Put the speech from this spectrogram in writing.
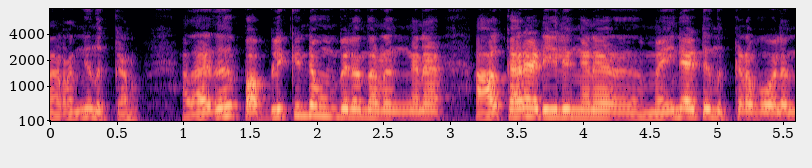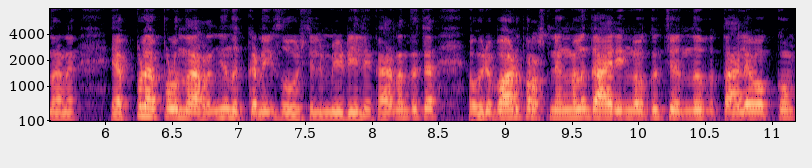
നിറഞ്ഞു നിൽക്കണം അതായത് പബ്ലിക്കിന്റെ മുമ്പിൽ എന്താണ് ഇങ്ങനെ ആൾക്കാരുടെ അടിയിൽ ഇങ്ങനെ മെയിനായിട്ട് നിൽക്കണ പോലെ എന്താണ് എപ്പോഴും എപ്പോഴും നിറഞ്ഞു നിൽക്കണം ഈ സോഷ്യൽ മീഡിയയിൽ കാരണം എന്താ വെച്ചാൽ ഒരുപാട് പ്രശ്നങ്ങളും കാര്യങ്ങൾക്കും ചെന്ന് തലവെക്കും.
